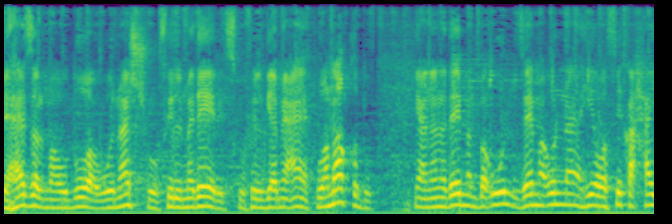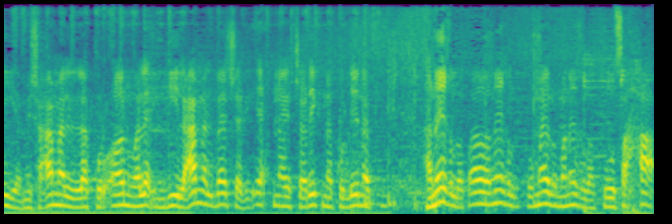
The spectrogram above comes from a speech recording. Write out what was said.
بهذا الموضوع ونشره في المدارس وفي الجامعات ونقده يعني أنا دايما بقول زي ما قلنا هي وثيقة حية مش عمل لا قرآن ولا إنجيل عمل بشري إحنا شاركنا كلنا فيه. هنغلط آه نغلط وماله ما نغلط وصححوا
